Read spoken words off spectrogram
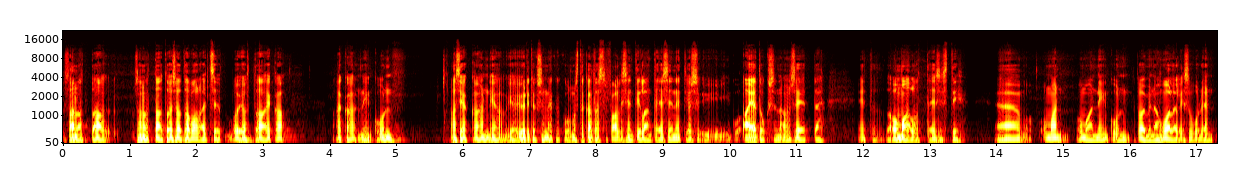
sanottaa, sanottaa toisella tavalla, että se voi johtaa aika, aika niin kuin – asiakkaan ja, ja yrityksen näkökulmasta katastrofaaliseen tilanteeseen, että jos niinku ajatuksena on se, että, että tota, oma-aloitteisesti ää, oman, oman niin kuin, toiminnan huolellisuuden niin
